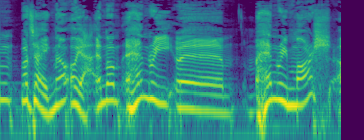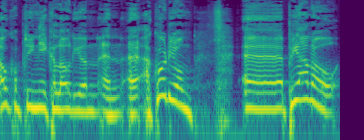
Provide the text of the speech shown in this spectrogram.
Um, wat zei ik nou? Oh ja, en dan Henry, uh, Henry Marsh, ook op die Nickelodeon en uh, accordeon, uh, piano,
